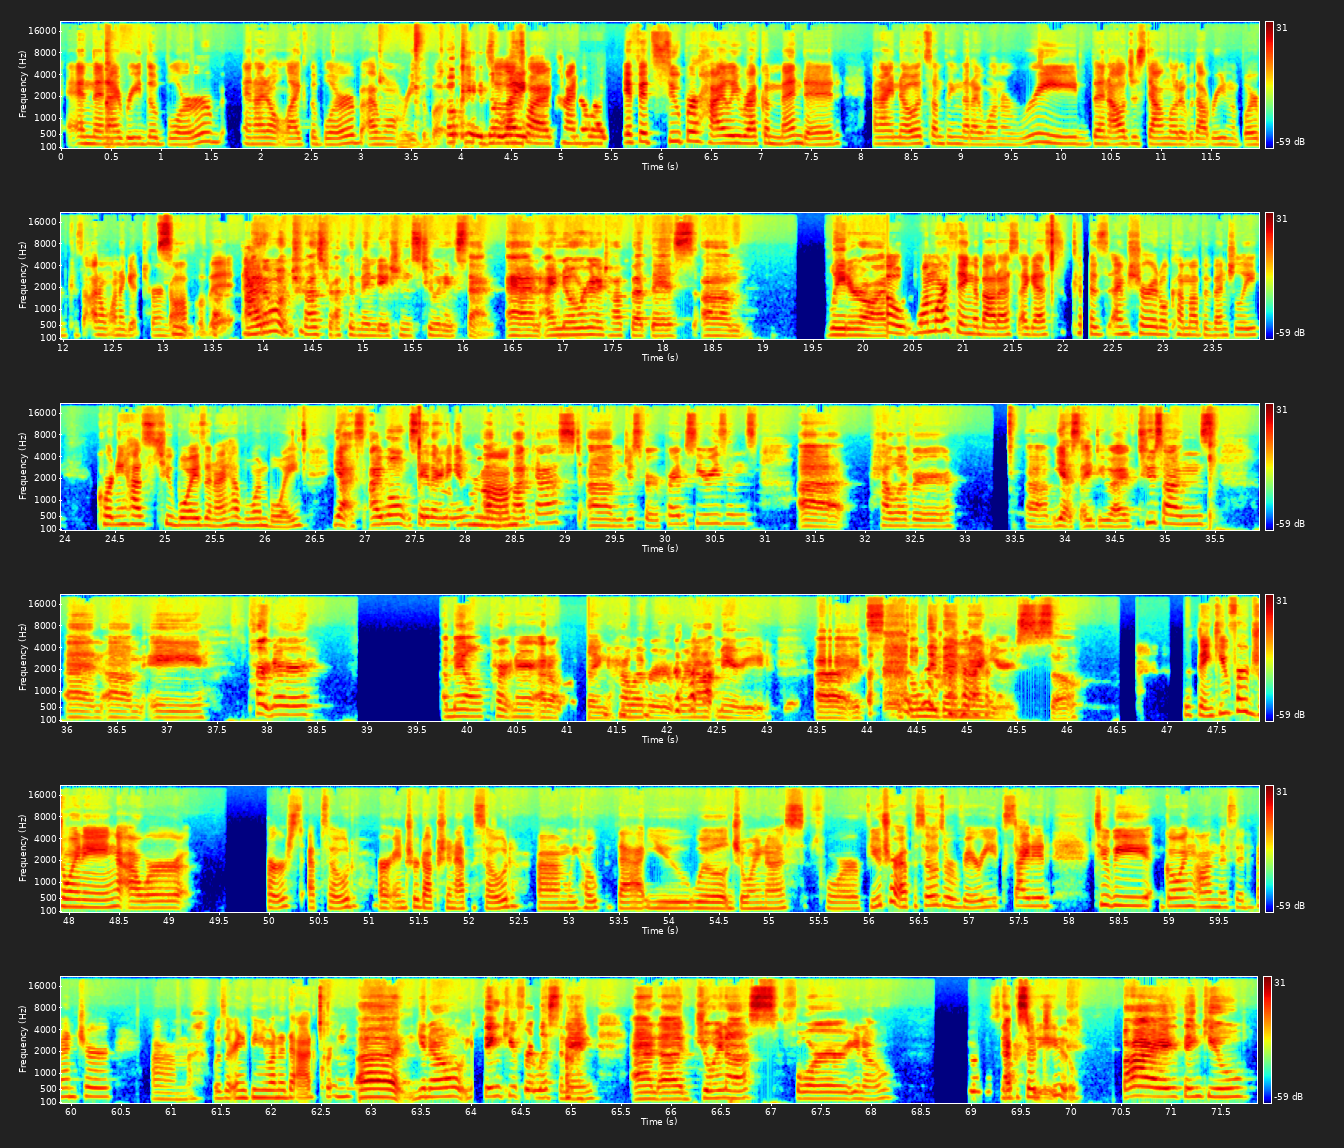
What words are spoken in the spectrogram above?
and then I read the blurb and I don't like the blurb, I won't read the book. okay, but So like, that's why I kind of like if it's super highly recommended and I know it's something that I want to read, then I'll just download it without reading the blurb because I don't want to get turned off of it. I don't trust recommendations to an extent, and I know we're going to talk about this um later on. Oh, one more thing about us, I guess, because I'm sure it'll come up eventually. Courtney has two boys and I have one boy. Yes, I won't say their name on the podcast, um, just for privacy reasons. Uh, however, um, yes, I do. I have two sons and um, a partner, a male partner. I don't. However, we're not married. Uh, it's it's only been nine years, so So thank you for joining our first episode, our introduction episode. Um, we hope that you will join us for future episodes. We're very excited to be going on this adventure. Um, was there anything you wanted to add, Courtney? Uh, you know, thank you for listening and uh join us for, you know, Episode week. two. Bye. Thank you.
